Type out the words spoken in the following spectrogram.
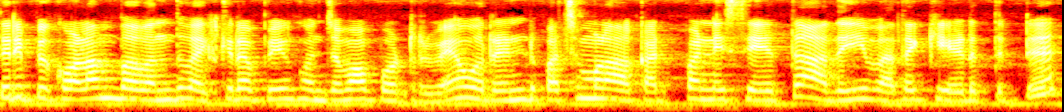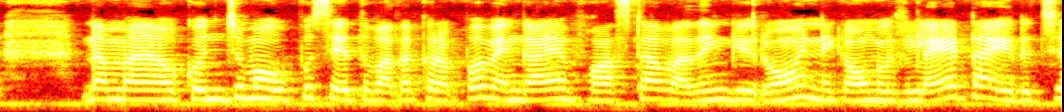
திருப்பி குழம்ப வந்து வைக்கிறப்பையும் கொஞ்சமாக போட்டுருவேன். ஒரு ரெண்டு பச்சை மிளகா கட் பண்ணி சேர்த்து அதையும் வதக்கி எடுத்துட்டு நம்ம கொஞ்சமாக உப்பு சேர்த்து வதக்குறப்போ வெங்காயம் ஃபாஸ்ட்டாக வதங்கிரும். இன்றைக்கி அவங்களுக்கு லேட் ஆயிருச்சு.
